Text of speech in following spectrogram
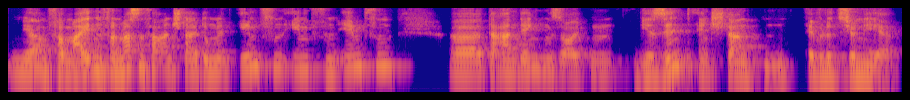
ja, Vermeiden von Massenveranstaltungen impfen, impfen, impfen, äh, daran denken sollten, wir sind entstanden evolutionär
